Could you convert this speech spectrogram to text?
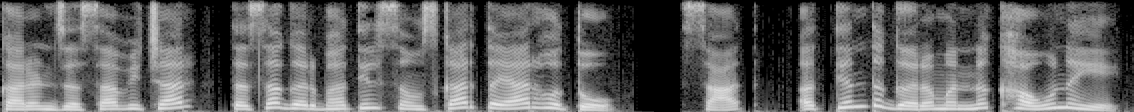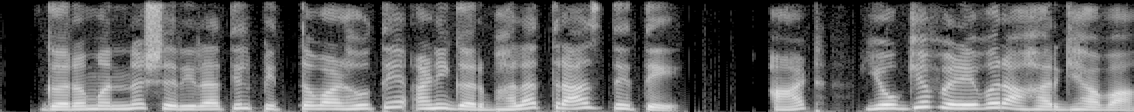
कारण जसा विचार तसा गर्भातील संस्कार तयार होतो. सात अत्यंत गरम अन्न खाऊ नये. गरम अन्न शरीरातील पित्त वाढवते आणि गर्भाला त्रास देते. आठ योग्य वेळेवर आहार घ्यावा.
